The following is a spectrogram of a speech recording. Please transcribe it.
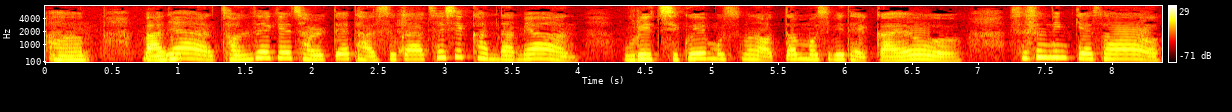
아, 만약 전 세계 절대 다수가 채식한다면 우리 지구의 모습은 어떤 모습이 될까요? 스승님께서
